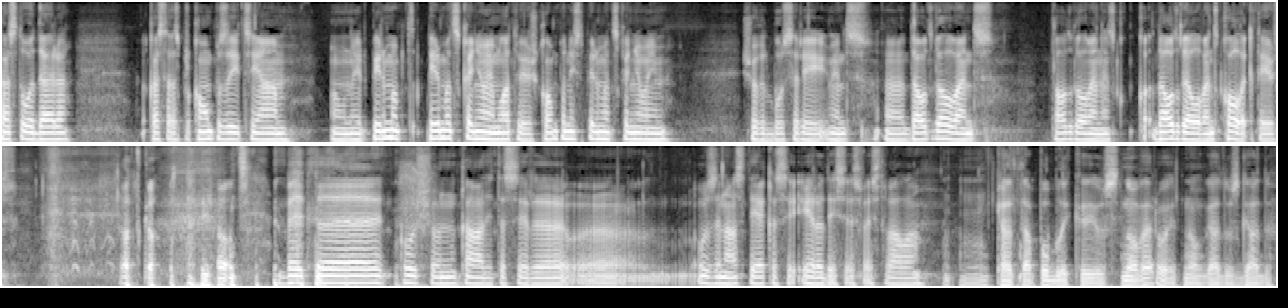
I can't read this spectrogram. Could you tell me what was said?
kas to dara, kas tās par kompozīcijām, un ir pirmatskaņojumi, latviešu komponistu pirmatskaņojumi. Šogad būs arī viens uh, daudzgalvains, daudzgalvains, daudzgalvains kolektīvs. Atkal jauns. Bet uh, kurš un kādi tas ir, uh, uzzinās tie, kas ieradīsies festivālā. Mm, kā tā publika jūs novērojat no gadu uz gadu?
